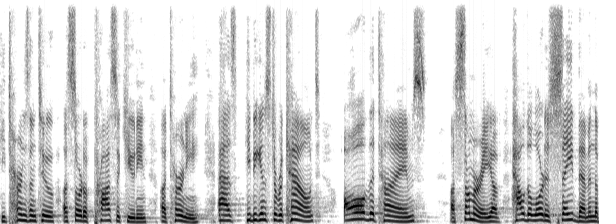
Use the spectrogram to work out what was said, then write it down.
he turns into a sort of prosecuting attorney as he begins to recount all the times a summary of how the Lord has saved them in the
